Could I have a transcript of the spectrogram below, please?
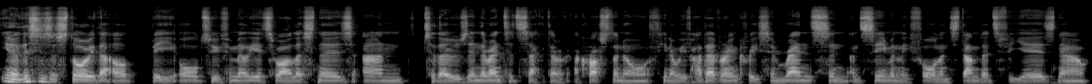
you know, this is a story that'll be all too familiar to our listeners and to those in the rented sector across the north. You know, we've had ever increasing rents and, and seemingly falling standards for years now.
